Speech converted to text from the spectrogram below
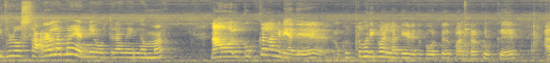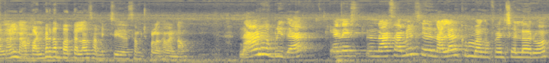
இவ்வளோ சரளமாக எண்ணெய் ஊற்றுறாங்க எங்கள் அம்மா. நான் ஒரு குக்கெல்லாம் கிடையாது. குத்து மதிப்பா எல்லாத்தையும் எடுத்து போட்டு பண்ற குக்கு அதனால நான் பண்றத பார்த்தெல்லாம் சமைச்சு சமைச்சு பழக வேண்டாம். நானும் அப்படிதான். என்னை நான் சமையல் செய்ய நல்லா இருக்கும்பாங்க ஃப்ரெண்ட்ஸ் எல்லாரும்.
